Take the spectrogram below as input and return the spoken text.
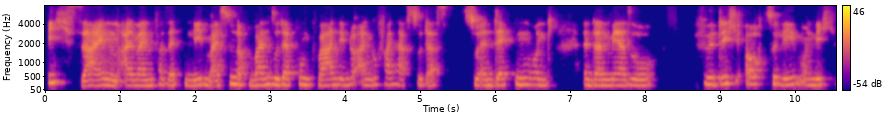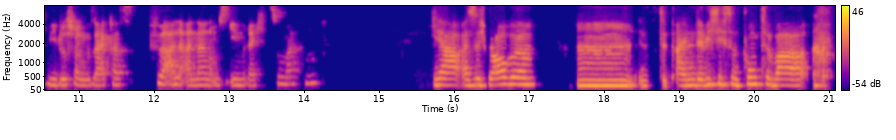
ich sein und all meinen Facetten leben. Weißt du noch, wann so der Punkt war, an dem du angefangen hast, so das zu entdecken und äh, dann mehr so für dich auch zu leben und nicht, wie du schon gesagt hast, für alle anderen, um es ihnen recht zu machen? Ja, also ich glaube, mm, einer der wichtigsten Punkte war,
